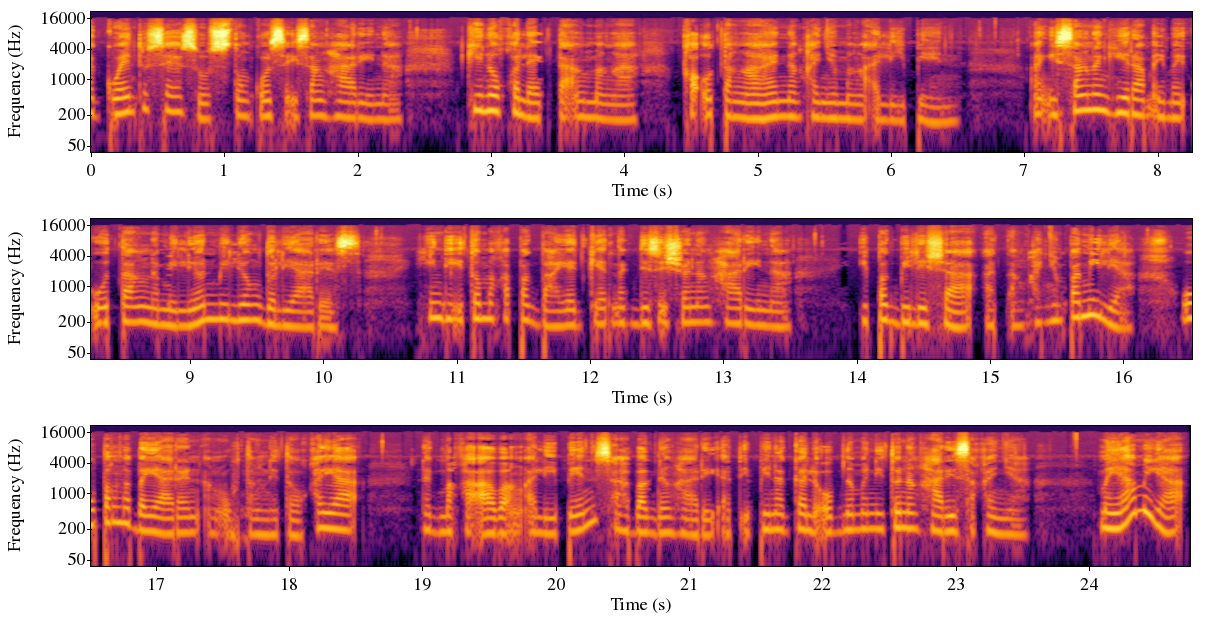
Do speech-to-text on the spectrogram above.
Nagkwento si Jesus tungkol sa isang hari na kinokolekta ang mga kautangan ng kanyang mga alipin. Ang isang nanghiram ay may utang na milyon-milyong dolyares. Hindi ito makapagbayad kaya't nagdesisyon ng hari na ipagbili siya at ang kanyang pamilya upang mabayaran ang utang nito. Kaya nagmakaawa ang alipin sa habag ng hari at ipinagkaloob naman ito ng hari sa kanya. Maya-maya,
